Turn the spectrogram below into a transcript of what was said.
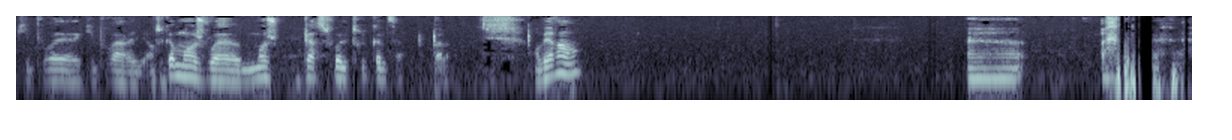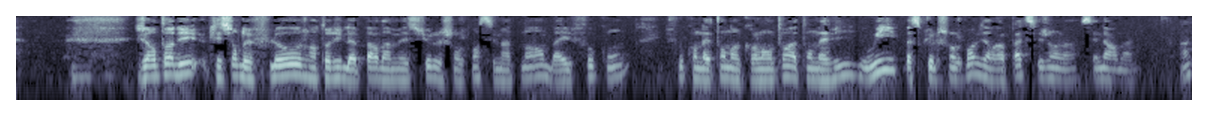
qui pourrait, qui pourrait arriver. En tout cas, moi, je vois, moi, je perçois le truc comme ça. Voilà. On verra. Hein. Euh, j'ai entendu question de Flo, j'ai entendu de la part d'un monsieur le changement c'est maintenant. Bah il faut qu'on il faut qu'on attende encore longtemps à ton avis. Oui, parce que le changement viendra pas de ces gens-là, c'est normal. Hein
